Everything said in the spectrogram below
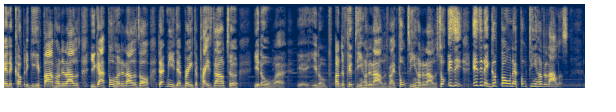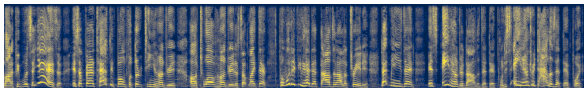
and the company give you $500, you got $400 off. That means that brings the price down to, you know, uh, you know, under $1,500, right? $1,400. So is it is it a good phone at $1,400? A lot of people would say, yeah, it's a, it's a fantastic phone for 1300 or uh, 1200 or something like that. But what if you had that $1,000 trade in? That means that it's $800 at that point. It's $800 at that point.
